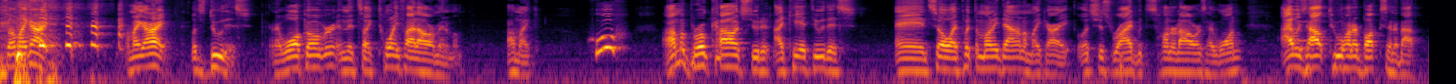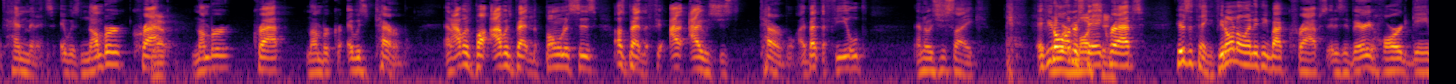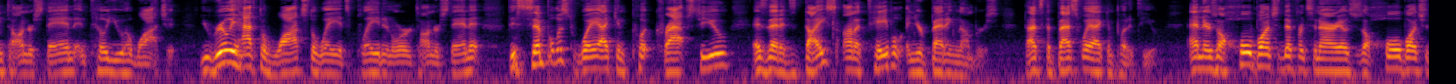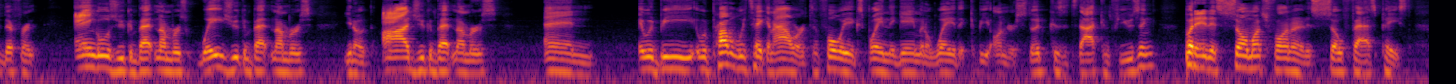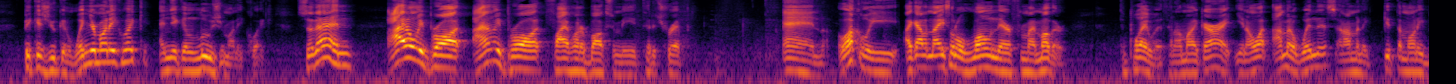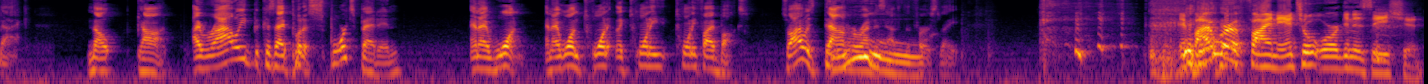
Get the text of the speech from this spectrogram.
So I'm like, all right. I'm like, all right, let's do this. And I walk over, and it's like $25 minimum. I'm like, whew, I'm a broke college student. I can't do this. And so I put the money down. I'm like, all right, let's just ride with this $100 I won. I was out 200 bucks in about 10 minutes. It was number, crap, Yep. number, crap, number, crap. It was terrible. And I was I was betting the bonuses. I was betting the. I, I was just terrible. I bet the field, and it was just like, if you don't understand craps, here's the thing: if you don't know anything about craps, it is a very hard game to understand until you watch it. You really have to watch the way it's played in order to understand it. The simplest way I can put craps to you is that it's dice on a table and you're betting numbers. That's the best way I can put it to you. And there's a whole bunch of different scenarios. There's a whole bunch of different angles you can bet numbers, ways you can bet numbers, you know, odds you can bet numbers, and it would be it would probably take an hour to fully explain the game in a way that could be understood because it's that confusing. But it is so much fun and it is so fast paced because you can win your money quick and you can lose your money quick. So then I only brought I only brought 500 bucks with me to the trip. And luckily, I got a nice little loan there from my mother to play with. And I'm like, all right, you know what? I'm going to win this and I'm going to get the money back. No, gone. I rallied because I put a sports bet in and I won. And I won 20, like 20, 25 bucks. So I was down horrendous after the first night. if I were a financial organization,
